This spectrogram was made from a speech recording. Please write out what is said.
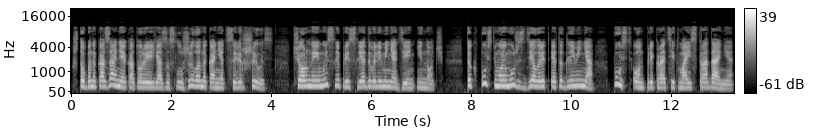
чтобы наказание, которое я заслужила, наконец совершилось. Черные мысли преследовали меня день и ночь. Так пусть мой муж сделает это для меня, пусть он прекратит мои страдания.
